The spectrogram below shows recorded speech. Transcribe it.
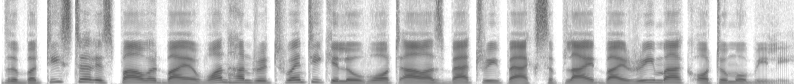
The Battista is powered by a 120 kWh battery pack supplied by Rimac Automobili.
